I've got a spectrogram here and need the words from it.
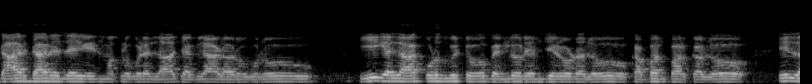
ದಾರಿ ದಾರಿಯಲ್ಲೇ ಹೆಣ್ಮಕ್ಳುಗಳೆಲ್ಲ ಜಗಳ ಆಡೋರು ಗುರು. ಈಗೆಲ್ಲ ಕುಡಿದ್ಬಿಟ್ಟು ಬೆಂಗಳೂರು ಎಂ ಜಿ ರೋಡಲ್ಲೂ ಕಬ್ಬನ್ ಪಾರ್ಕಲ್ಲೂ ಇಲ್ಲ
